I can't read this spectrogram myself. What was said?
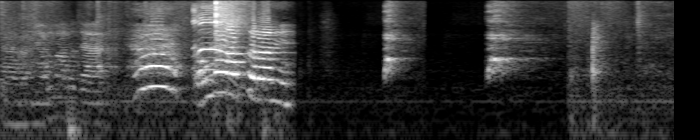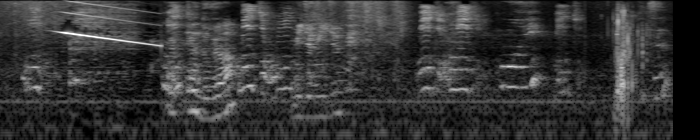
자 엄마 보자. 엄마 왔어라니 미주? 미주 미주. 호이? 미주. 즈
